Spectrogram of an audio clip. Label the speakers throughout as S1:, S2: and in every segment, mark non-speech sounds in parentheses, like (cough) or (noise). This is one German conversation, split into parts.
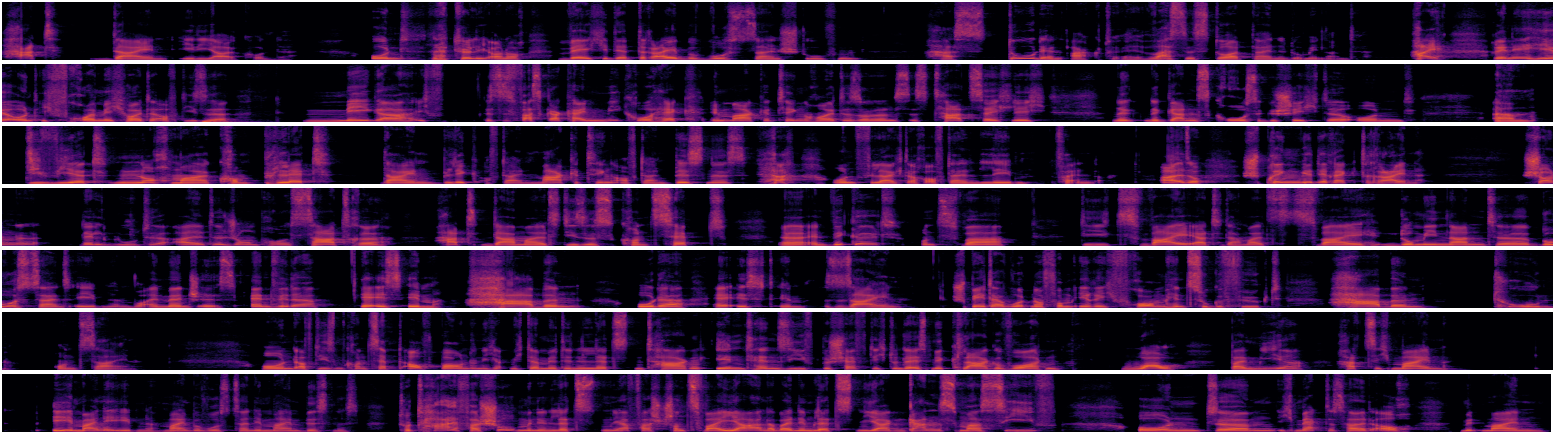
S1: hat dein Idealkunde? Und (laughs) natürlich auch noch, welche der drei Bewusstseinsstufen hast du denn aktuell? Was ist dort deine Dominante? Hi, René hier und ich freue mich heute auf diese mega, ich, es ist fast gar kein Mikro-Hack im Marketing heute, sondern es ist tatsächlich eine, eine ganz große Geschichte und ähm, die wird nochmal komplett deinen Blick auf dein Marketing, auf dein Business (laughs) ja, und vielleicht auch auf dein Leben verändern. Also springen wir direkt rein. Schon der gute alte Jean-Paul Sartre hat damals dieses Konzept äh, entwickelt und zwar die zwei, er hatte damals zwei dominante Bewusstseinsebenen, wo ein Mensch ist. Entweder er ist im Haben oder er ist im Sein. Später wurde noch vom Erich Fromm hinzugefügt, haben, tun und sein. Und auf diesem Konzept aufbauend, und ich habe mich damit in den letzten Tagen intensiv beschäftigt, und da ist mir klar geworden, wow, bei mir hat sich mein eh meine Ebene, mein Bewusstsein in meinem Business total verschoben in den letzten, ja, fast schon zwei Jahren, aber in dem letzten Jahr ganz massiv. Und ähm, ich merke das halt auch mit meinen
